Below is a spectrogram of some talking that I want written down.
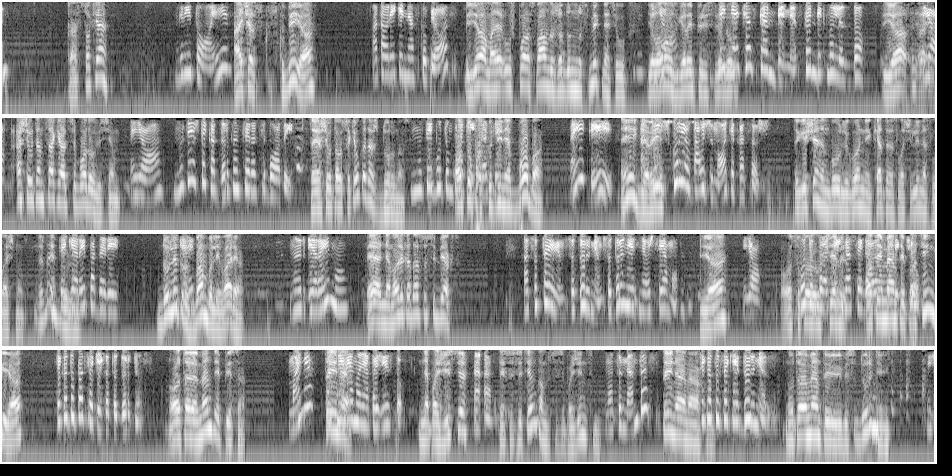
greitoji. Kas tokia? Greitoji. Ai, čia sk- skubi jo? O tau reikia neskubios? Jo, man už poros valandų žadu nusmik, nes jau Jo. alaus gerai Tai prisidėjau. ne čia skambini, skambik 02. Jo, Jo. aš jau ten sakė, atsibodau visiems. Jo. Nu tai štai, kad durnas ir atsibodai. Tai aš jau tau sakiau, kad aš durnas. Nu tai būtum O tu paskutinė boba. Tai- Ei, kaip? Ei, Tai gerai. iš kur jau tau žinoti, kas aš? Taigi šiandien buvau ligoninėje keturias lašilinės lašinau. Nežinai, Tai durnius. gerai padarai. Du litrus Gerai. bambalį varė. Nu ir gerai, nu. E, nenori kada susibėgti? Aš su tavim, su durnium, su durniais neužsiemu. Ja? Jo. O su kuo užsiemi? tai O tai mentai protingi, jo? Tai kad tu pats sakei, kad tu durnius. O tave mentai pisa. Mane? Tai ne. vieno nepažįstu. Nepažįsti? A -a. Tai susitinkam, susipažinsim. Nu tu mentas? Tai ne, na. Tai kad tu sakei durnius. Nu tavo mentai visi durniai.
